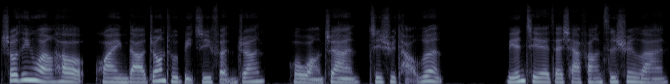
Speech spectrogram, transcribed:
收听完后，欢迎到中途笔记粉专或网站继续讨论。连接在下方资讯栏。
